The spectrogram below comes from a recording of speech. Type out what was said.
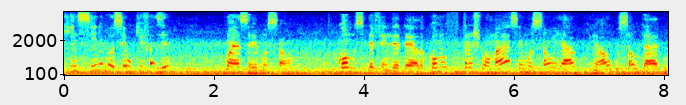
que ensine você o que fazer com essa emoção, como se defender dela, como transformar essa emoção em algo, em algo saudável.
